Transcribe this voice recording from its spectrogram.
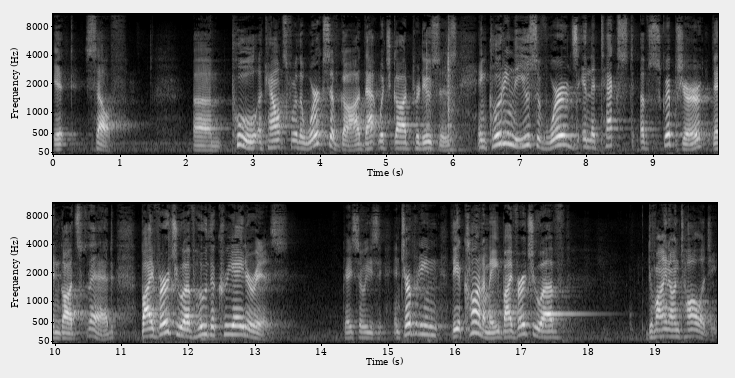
itself. Um, Poole accounts for the works of God, that which God produces, including the use of words in the text of Scripture, then God said, by virtue of who the Creator is. Okay, so he's interpreting the economy by virtue of divine ontology,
